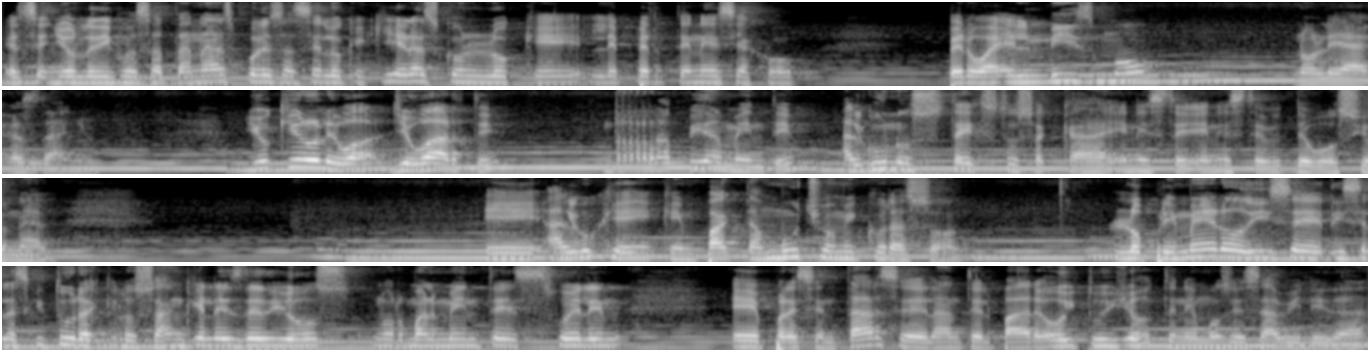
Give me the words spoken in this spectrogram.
El Señor le dijo a Satanás, puedes hacer lo que quieras con lo que le pertenece a Job, pero a él mismo no le hagas daño. Yo quiero llevarte rápidamente algunos textos acá en este, en este devocional. Eh, algo que, impacta mucho mi corazón. Lo primero dice, dice la escritura que los ángeles de Dios normalmente suelen eh, presentarse delante del Padre. Hoy tú y yo tenemos esa habilidad.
